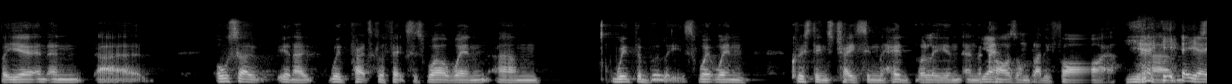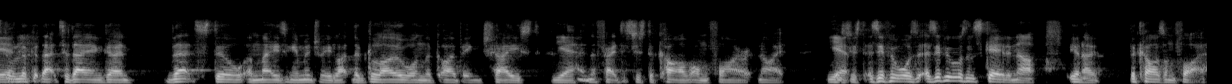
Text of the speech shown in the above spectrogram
but yeah, and and uh, also, you know, with practical effects as well, when um, with the bullies, when, when Christine's chasing the head bully and, and the yeah. car's on bloody fire. Yeah, um, yeah, yeah. Still yeah. look at that today and going, that's still amazing imagery, like the glow on the guy being chased. Yeah. And the fact it's just a car on fire at night. Yeah. It's just as if it was as if it wasn't scared enough, you know, the car's on fire.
